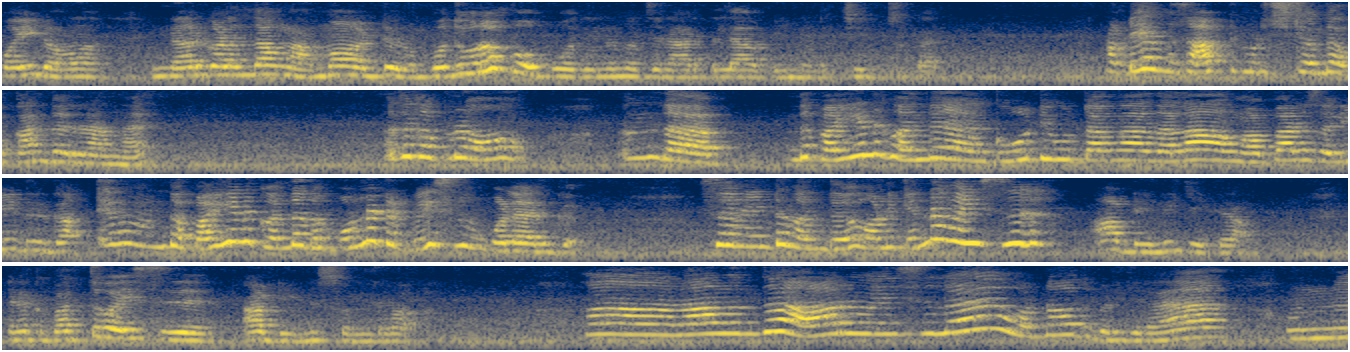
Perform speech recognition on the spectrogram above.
போயிடும். இன்னொரு குழந்தை அவங்க அம்மா விட்டு ரொம்ப தூரம் போக போகுது இன்னும் கொஞ்ச நேரத்துல அப்படின்னு நினைச்சிட்டு இருக்காரு. அப்படியே அவங்க சாப்பிட்டு முடிச்சுட்டு வந்து உட்காந்துடுறாங்க அதுக்கப்புறம் இந்த இந்த பையனுக்கு வந்து எனக்கு ஊட்டி விட்டாங்க அதெல்லாம் அவங்க அப்பாட்ட சொல்லிட்டு இருக்கான் இந்த பையனுக்கு வந்து அந்த பொண்ணுகிட்ட பேசணும் போல இருக்கு. சரின்ட்டு வந்து உனக்கு என்ன வயசு? அப்படின்னு கேட்குறான் எனக்கு பத்து வயசு அப்படின்னு சொல்கிறான் நான் வந்து ஆறு வயசுல ஒன்றாவது படிக்கிறேன். ஒன்று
